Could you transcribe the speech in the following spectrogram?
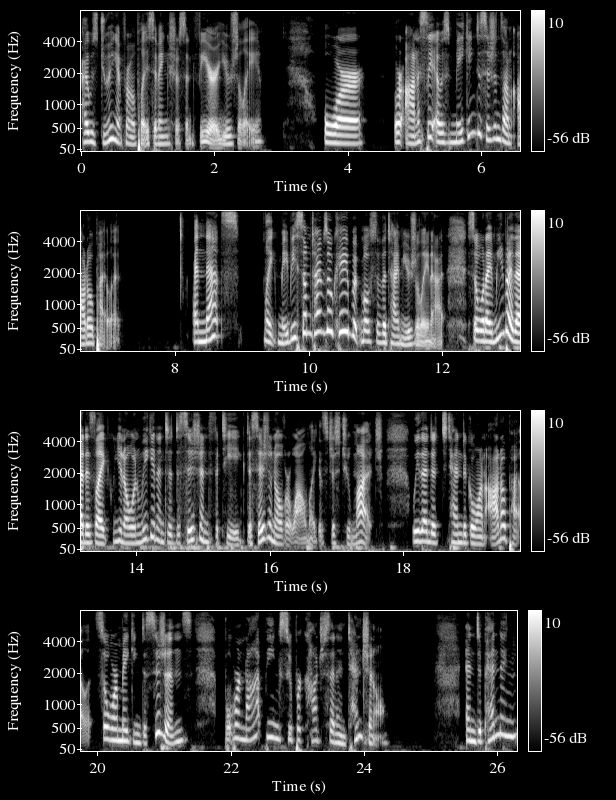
I was doing it from a place of anxious and fear usually. Or or honestly, I was making decisions on autopilot. And that's like maybe sometimes okay, but most of the time usually not. So what I mean by that is like, you know, when we get into decision fatigue, decision overwhelm, like it's just too much, we then tend to go on autopilot. So we're making decisions, but we're not being super conscious and intentional. And depending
